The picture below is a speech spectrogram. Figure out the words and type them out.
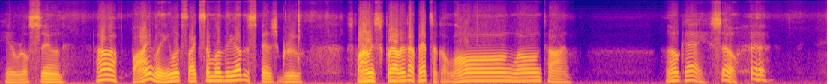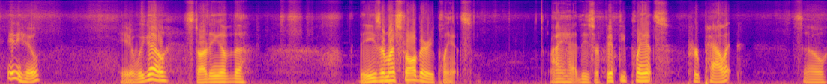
here real soon. Ah, finally, it looks like some of the other spinach grew. finally sprouted up. That took a long, long time. Okay, so, anywho, here we go. Starting of the, these are my strawberry plants. I had, these are 50 plants per pallet. So,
